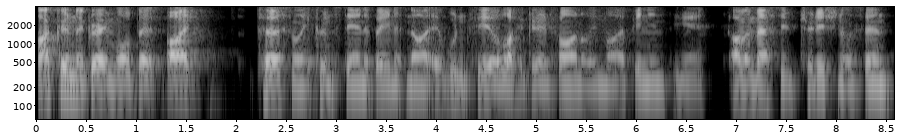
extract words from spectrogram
I couldn't agree more, but I personally couldn't stand it being at night. It wouldn't feel like a grand final, in my opinion. Yeah, I'm a massive traditionalist, and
